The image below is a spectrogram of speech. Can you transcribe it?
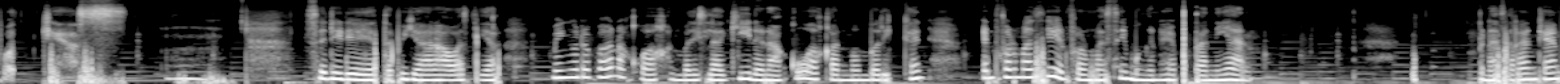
podcast. Hmm, sedih deh, tapi jangan khawatir. Minggu depan aku akan balik lagi dan aku akan memberikan informasi-informasi mengenai pertanian. Penasaran kan?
